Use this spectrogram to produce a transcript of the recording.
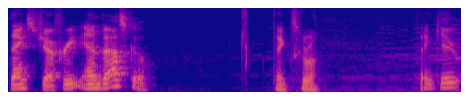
Thanks, Jeffrey and Vasco. Thanks, Squirrel. Thank you.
